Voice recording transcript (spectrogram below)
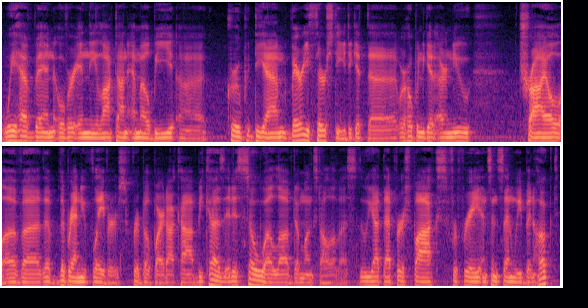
We have been over in the Locked On MLB uh, group DM, very thirsty to get the. We're hoping to get our new trial of uh, the, the brand new flavors for builtbar.com because it is so well loved amongst all of us. We got that first box for free, and since then we've been hooked.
